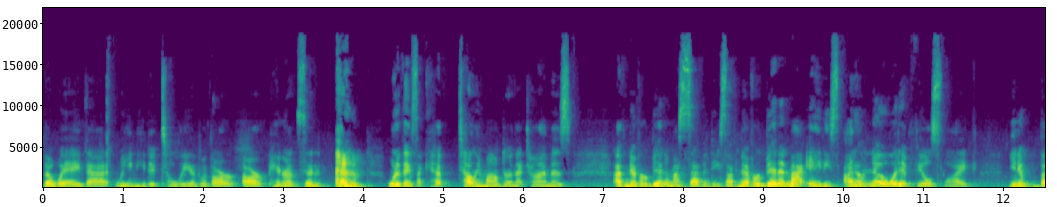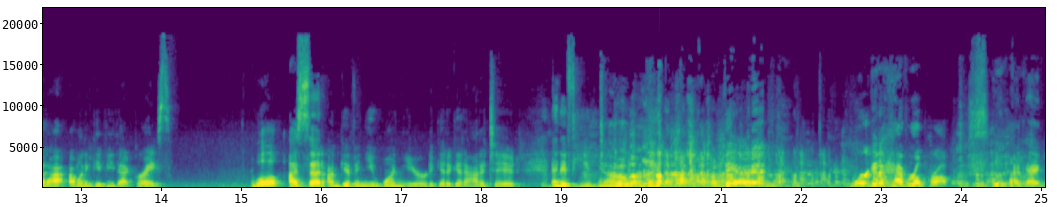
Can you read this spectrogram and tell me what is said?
the way that we need it to land with our, our parents. And one of the things I kept telling mom during that time is, I've never been in my 70s. I've never been in my 80s. I don't know what it feels like, you know, but I, I want to give you that grace. Well, I said, I'm giving you one year to get a good attitude. And if you don't, then we're going to have real problems. Okay?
